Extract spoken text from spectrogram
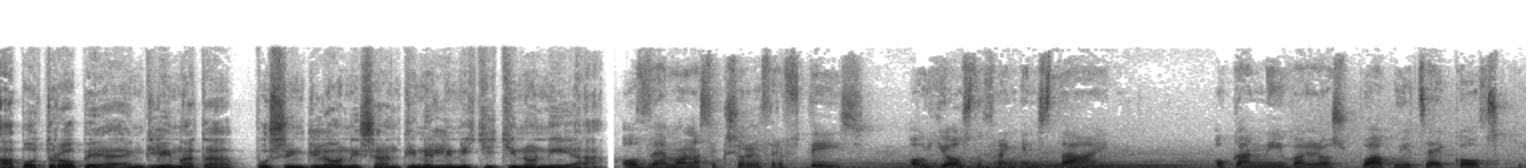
Αποτρόπαια εγκλήματα που συγκλώνησαν την ελληνική κοινωνία. Ο δαίμονας εξολοθρευτής, ο γιος του Φραγκενστάιν, ο κανίβαλος που άκουγε Τσαϊκόφσκι.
